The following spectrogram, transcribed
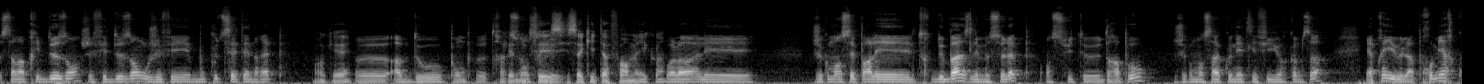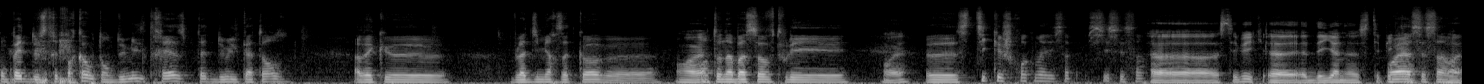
Ça m'a pris deux ans. J'ai fait deux ans où j'ai fait beaucoup de set and rep. Ok. Euh, abdos, pompes, Ok, traction. donc tous c'est les- ça qui t'a formé quoi. Voilà, les... j'ai commencé par les, les trucs de base, les muscle up, ensuite euh, drapeau. J'ai commencé à connaître les figures comme ça. Et après, il y a eu la première compète de street workout en 2013, peut-être 2014, avec euh, Vladimir Zadkov, euh, Ouais. Anton Abasov, tous les. Ouais. Euh, Stick, je crois qu'on avait ça. Si, c'est ça. Euh, Stepik. Euh, Dejan. Ouais, c'est ça, ouais.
